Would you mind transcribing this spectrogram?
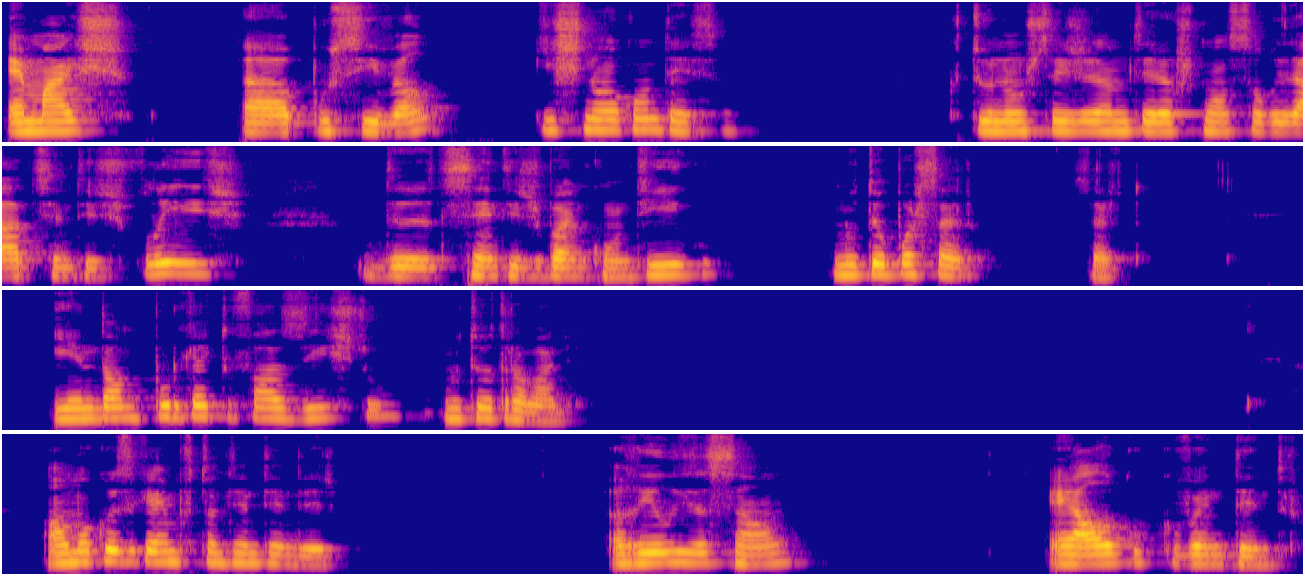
é mais uh, possível que isto não aconteça. Que tu não estejas a meter a responsabilidade de sentires feliz, de te sentires bem contigo, no teu parceiro, certo? E então, porquê é que tu fazes isto no teu trabalho? Há uma coisa que é importante entender. A realização é algo que vem de dentro.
